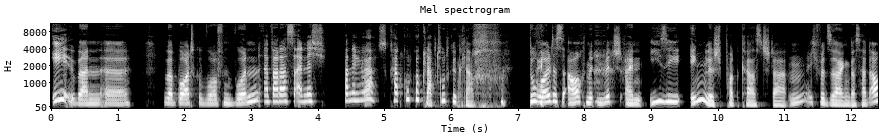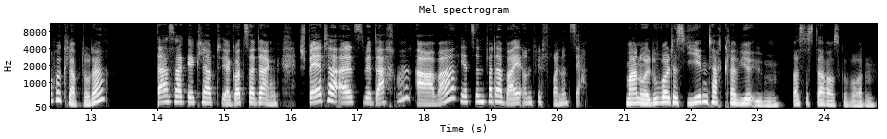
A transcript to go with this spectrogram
eh über, äh, über Bord geworfen wurden. War das eigentlich, fand ich, ja, es hat gut geklappt. Gut geklappt. Du wolltest auch mit Mitch einen Easy English Podcast starten. Ich würde sagen, das hat auch geklappt, oder? Das hat geklappt, ja, Gott sei Dank. Später als wir dachten, aber jetzt sind wir dabei und wir freuen uns sehr. Manuel, du wolltest jeden Tag Klavier üben. Was ist daraus geworden?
